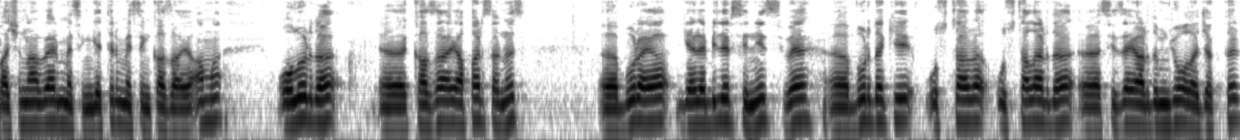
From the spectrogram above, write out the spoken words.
başına vermesin, getirmesin kazayı ama olur da e, kaza yaparsanız e, buraya gelebilirsiniz ve e, buradaki usta, ustalar da e, size yardımcı olacaktır.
